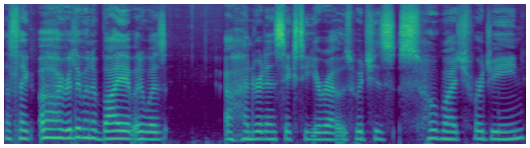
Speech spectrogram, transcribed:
was like, oh, I really want to buy it, but it was 160 euros, which is so much for a jean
